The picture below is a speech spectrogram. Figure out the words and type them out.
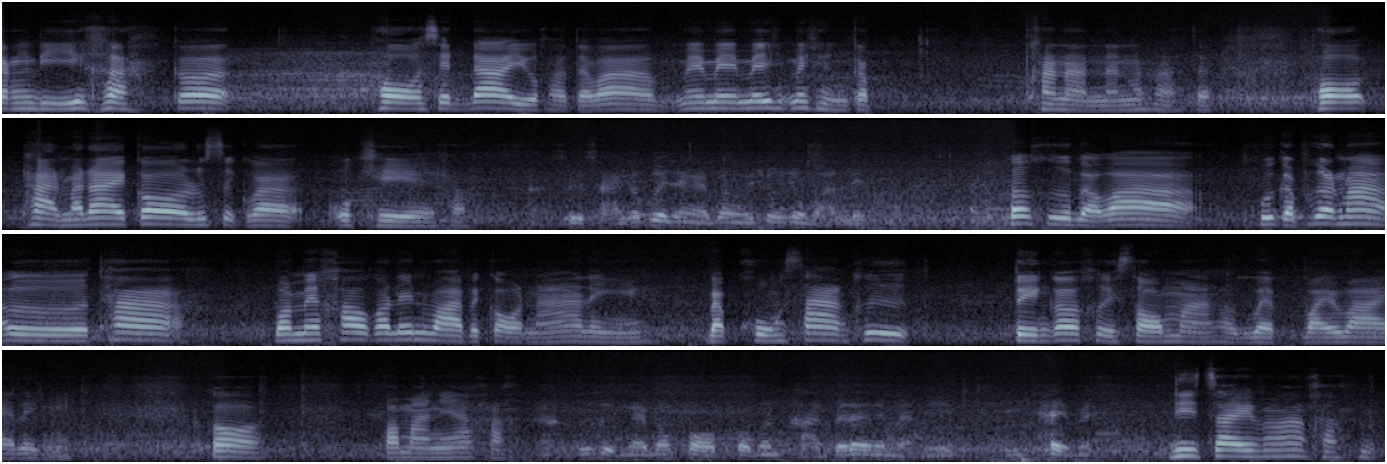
ยังดีค่ะ ก็พอเซตได้อยู่ค่ะ แต่ว่าไม่ไม่ไม่ไม่ถึงกับ ขนาดนั้นค่ะ แต่พอผ่านมาได้ก็รู้สึกว่าโอเคค่ะ สื่อสารกับเพื่อนยังไงบ้างในช่วงจังหวะเล่นก็คือแบบว่าคุยกับเพื่อนว่าเออถ้าบอลไม่เข้าก็เล่นวายไปก่อนนะอะไรอย่างเงี้ยแบบโครงสร้างคือตัวเองก็เคยซ้อมมาค่ะแบบวายวายอะไรอย่างเงี้ยก็ประมาณเนี้ยค่ะ อะรู้สึกไงบ้างพอพอมันผ่านไปได้ในแมตช์นี้ดีใจไหมดีใจมากค่ะแบบ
